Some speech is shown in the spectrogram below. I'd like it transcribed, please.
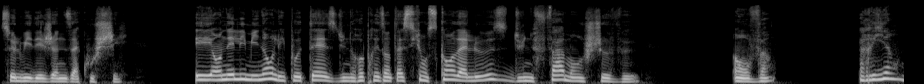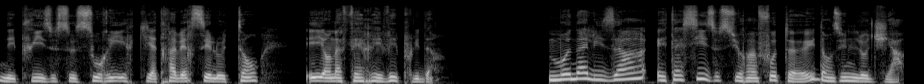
celui des jeunes accouchés, et en éliminant l'hypothèse d'une représentation scandaleuse d'une femme en cheveux. En vain, rien n'épuise ce sourire qui a traversé le temps et en a fait rêver plus d'un. Mona Lisa est assise sur un fauteuil dans une loggia.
